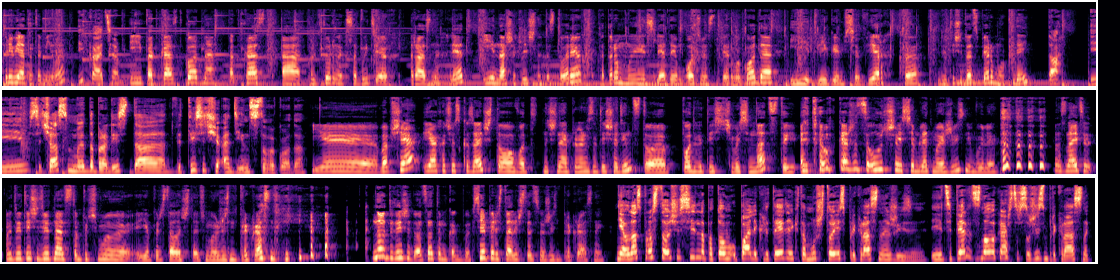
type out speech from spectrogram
Привет, это Мила. И Катя. И подкаст «Годно». Подкаст о культурных событиях разных лет и наших личных историях, в котором мы следуем от 91 года и двигаемся вверх к 2021. Да? Да. И сейчас мы добрались до 2011 года. Yeah. Вообще, я хочу сказать, что вот начиная примерно с 2011 по 2018, это, кажется, лучшие 7 лет моей жизни были. Знаете, в 2019 почему я перестала считать мою жизнь прекрасной? Но в 2020-м как бы все перестали считать свою жизнь прекрасной. Не, у нас просто очень сильно потом упали критерии к тому, что есть прекрасная жизнь. И теперь снова кажется, что жизнь прекрасна.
